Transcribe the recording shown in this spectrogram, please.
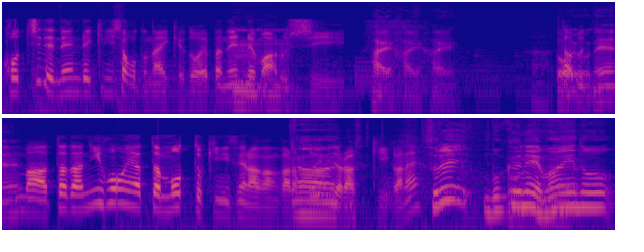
こっちで年齢気にしたことないけどやっぱ年齢もあるし、はいはいはい。多分ねまあただ日本やったらもっと気にせなあかんからそういう意味ではラッキーかね。それ僕ね。前の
